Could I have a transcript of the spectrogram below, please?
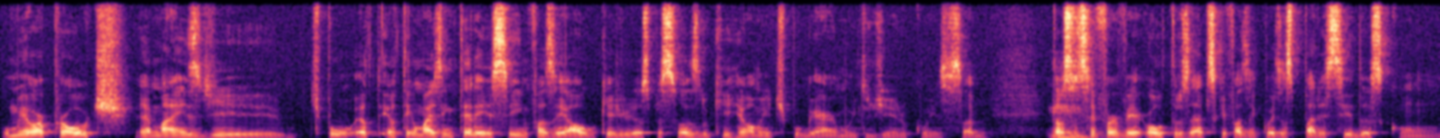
o meu approach é mais de, tipo, eu, eu tenho mais interesse em fazer algo que ajude as pessoas do que realmente, tipo, ganhar muito dinheiro com isso, sabe? Então, uhum. se você for ver outros apps que fazem coisas parecidas com,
